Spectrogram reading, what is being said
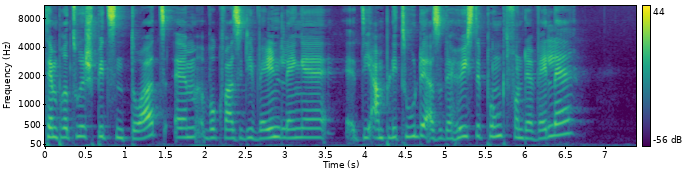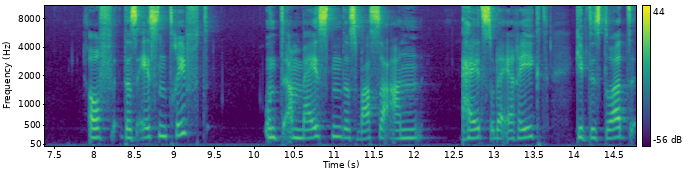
Temperaturspitzen dort, ähm, wo quasi die Wellenlänge, äh, die Amplitude, also der höchste Punkt von der Welle auf das Essen trifft und am meisten das Wasser anheizt oder erregt, gibt es dort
